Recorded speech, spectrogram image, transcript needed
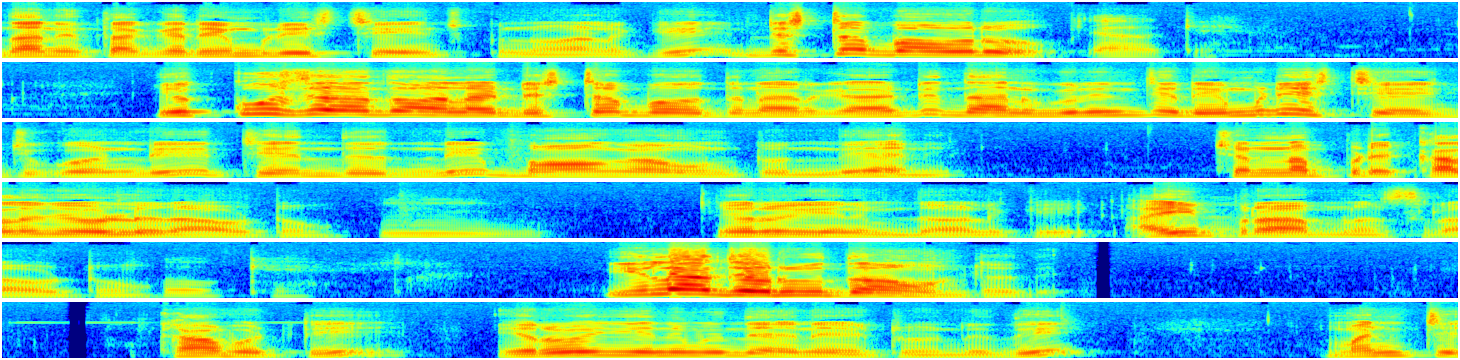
దానికి తగ్గ రెమెడీస్ చేయించుకున్న వాళ్ళకి డిస్టర్బ్ అవ్వరు. ఎక్కువ శాతం అలా డిస్టర్బ్ అవుతున్నారు కాబట్టి దాని గురించి రెమెడీస్ చేయించుకోండి చెందుంది బాగా ఉంటుంది అని. చిన్నప్పుడే కళ్ళజోళ్ళు రావటం. ఇరవై ఎనిమిది వాళ్ళకి ఐ ప్రాబ్లమ్స్ రావటం. ఇలా జరుగుతూ ఉంటుంది. కాబట్టి ఇరవై ఎనిమిది అనేటువంటిది మంచి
